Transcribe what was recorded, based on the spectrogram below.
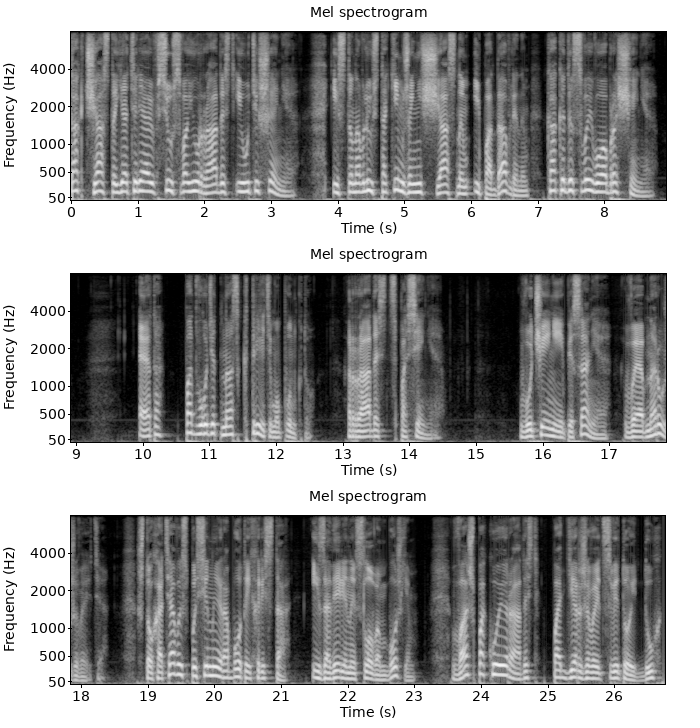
Так часто я теряю всю свою радость и утешение, и становлюсь таким же несчастным и подавленным, как и до своего обращения. Это подводит нас к третьему пункту – радость спасения. В учении Писания вы обнаруживаете, что хотя вы спасены работой Христа и заверены Словом Божьим, ваш покой и радость поддерживает Святой Дух,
